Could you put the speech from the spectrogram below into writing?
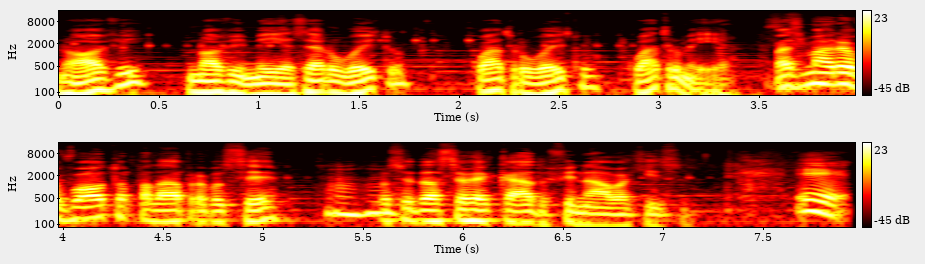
99608 4846. Mas, Mário, eu volto a palavra para você. Você dá seu recado final aqui. É,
